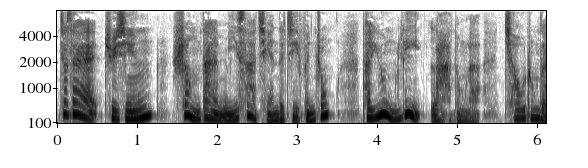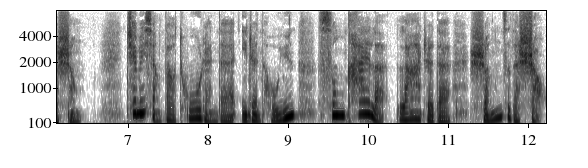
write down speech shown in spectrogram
就在举行圣诞弥撒前的几分钟，他用力拉动了敲钟的绳，却没想到突然的一阵头晕，松开了拉着的绳子的手。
